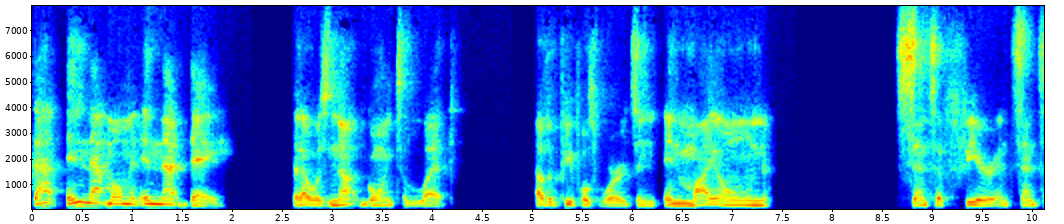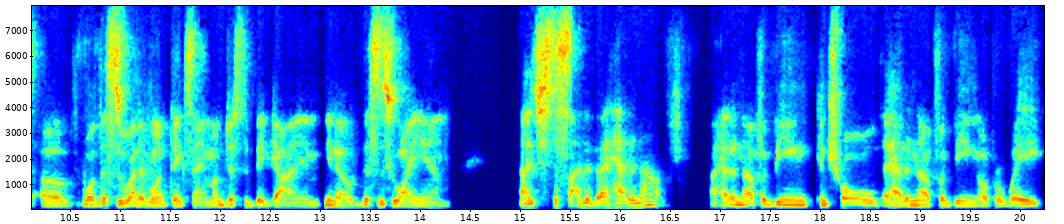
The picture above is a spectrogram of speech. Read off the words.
that in that moment, in that day, that I was not going to let other people's words and in my own sense of fear and sense of well this is what everyone thinks i am. I'm just a big guy. And you know this is who i am. I just decided i had enough. I had enough of being controlled. I had enough of being overweight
